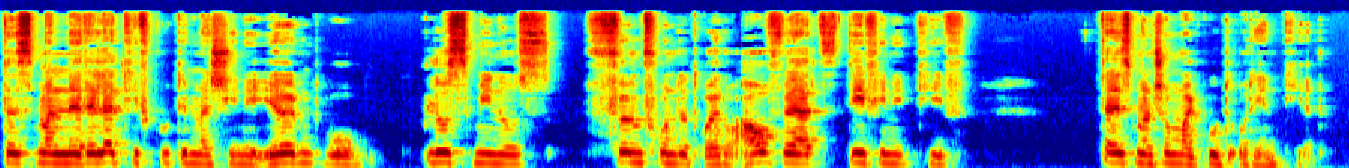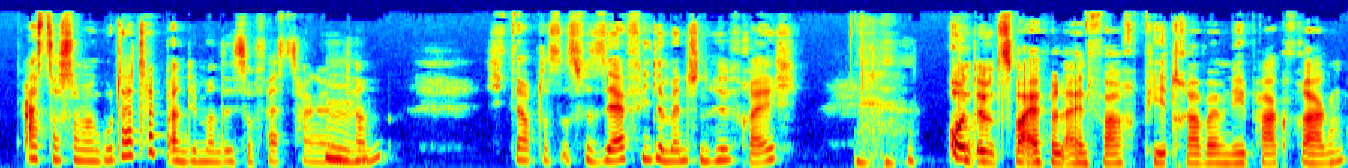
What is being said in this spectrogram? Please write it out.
dass man eine relativ gute Maschine irgendwo plus minus 500 Euro aufwärts definitiv da ist man schon mal gut orientiert. Das ist doch schon mal ein guter Tipp, an dem man sich so festhangeln hm. kann. Ich glaube, das ist für sehr viele Menschen hilfreich. Und im Zweifel einfach Petra beim Nähpark fragen.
